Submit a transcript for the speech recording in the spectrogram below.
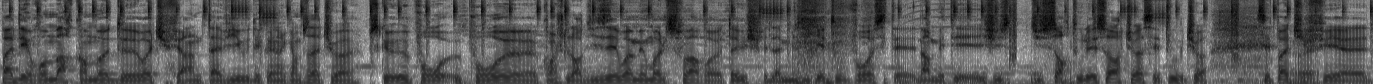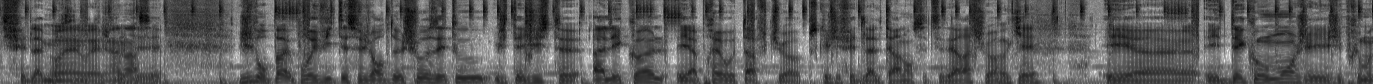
pas des remarques en mode euh, ouais, tu fais rien de ta vie ou des conneries comme ça, tu vois. Parce que eux, pour, eux- pour eux, euh, quand je leur disais ouais, mais moi le soir, euh, t'as vu, je fais de la musique et tout, pour eux, c'était non, mais t'es juste, tu sors tous les soirs, tu vois, c'est tout, tu vois. C'est pas tu, Ouais. fais, tu fais de la musique, Ouais, ouais, c'est juste pour, pas, pour éviter ce genre de choses et tout. J'étais juste à l'école et après au taf, tu vois, parce que j'ai fait de l'alternance, etc., tu vois. Ok, Et, euh, et dès qu'au moment j'ai pris mon,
